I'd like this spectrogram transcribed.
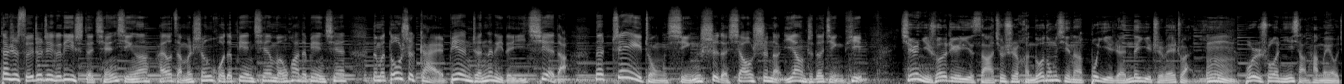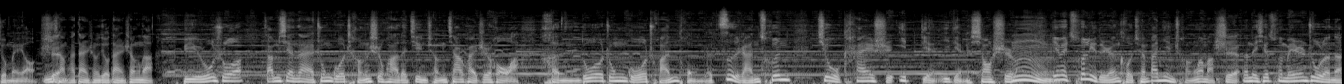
但是随着这个历史的前行啊，还有咱们生活的变迁、文化的变迁，那么都是改变着那里的一切的。那这种形式的消失呢，一样值得警惕。其实你说的这个意思啊，就是很多东西呢不以人的意志为转移，嗯不是说你想它没有就没有，你想它诞生就诞生的。比如说，咱们现在中国城市化的进程加快之后啊，很多中国传统的自然村就开始一点一点的消失了。嗯因为村里的人口全搬进城了嘛，是那那些村没人住了呢，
